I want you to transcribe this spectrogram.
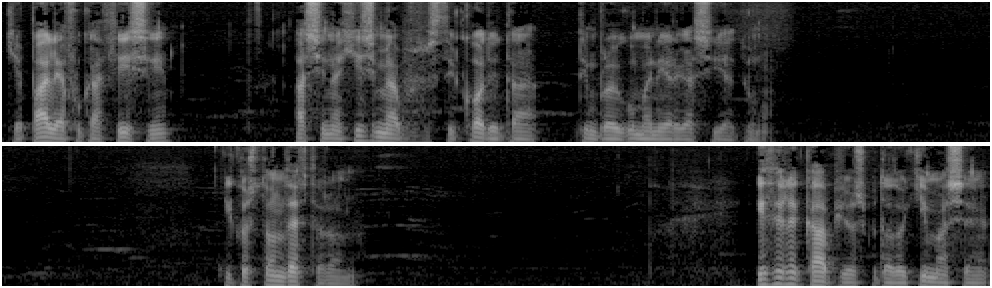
και πάλι αφού καθίσει, ας συνεχίσει με αποφασιστικότητα την προηγούμενη εργασία του. 22. Ήθελε κάποιος που τα δοκίμασε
